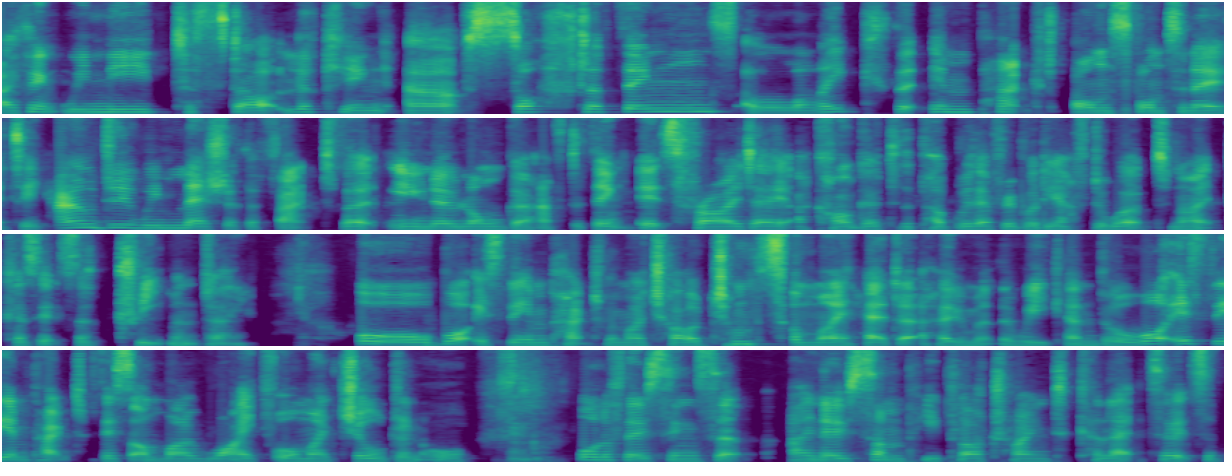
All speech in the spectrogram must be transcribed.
I think we need to start looking at softer things like the impact on spontaneity. How do we measure the fact that you no longer have to think it's Friday, I can't go to the pub with everybody after work tonight because it's a treatment day? Or what is the impact when my child jumps on my head at home at the weekend? Or what is the impact of this on my wife or my children? Or all of those things that I know some people are trying to collect. So it's a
